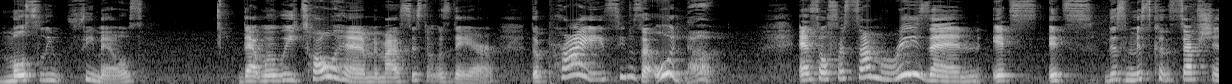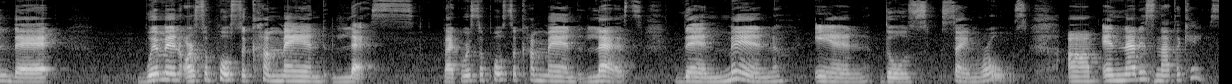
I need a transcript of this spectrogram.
mostly females. That when we told him, and my assistant was there, the price, he was like, oh, no and so for some reason, it's it's this misconception that women are supposed to command less. Like we're supposed to command less than men in those same roles. Um, and that is not the case.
